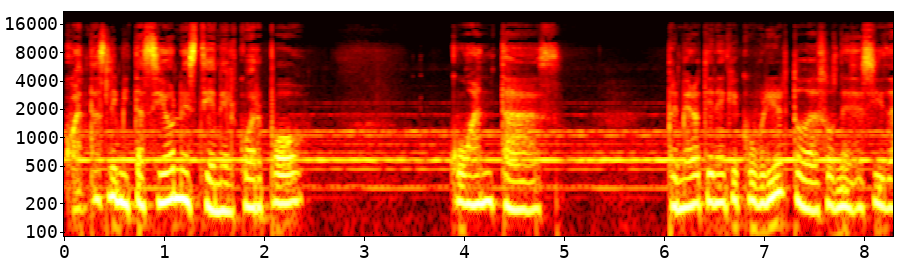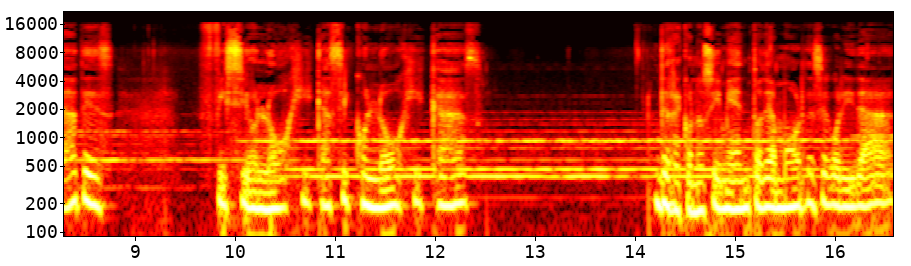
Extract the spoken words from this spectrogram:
¿Cuántas limitaciones tiene el cuerpo? cuántas. Primero tiene que cubrir todas sus necesidades fisiológicas, psicológicas, de reconocimiento, de amor, de seguridad,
